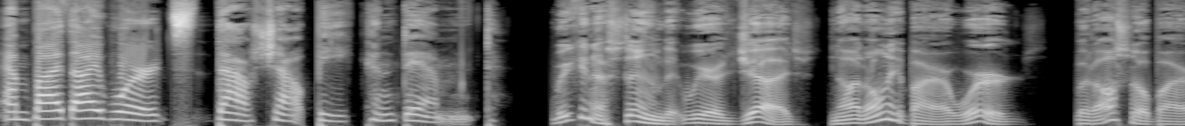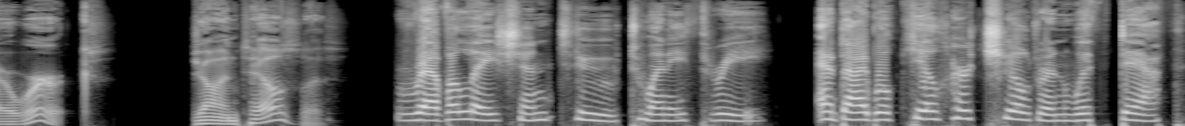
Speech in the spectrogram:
and by thy words thou shalt be condemned. We can assume that we are judged not only by our words, but also by our works. John tells us. Revelation 2:23 And I will kill her children with death,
